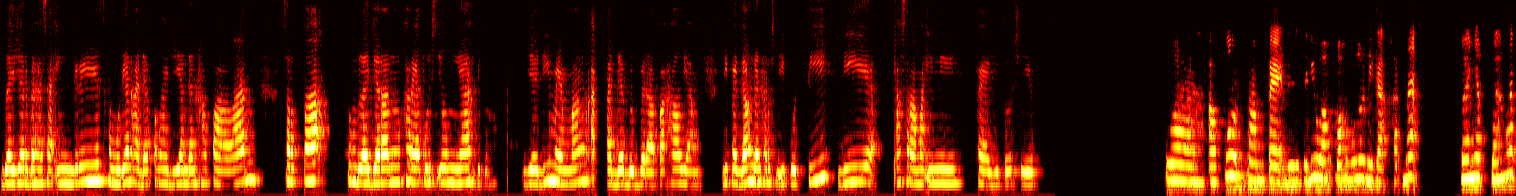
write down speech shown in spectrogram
belajar bahasa Inggris, kemudian ada pengajian dan hafalan, serta pembelajaran karya tulis ilmiah gitu. Jadi memang ada beberapa hal yang dipegang dan harus diikuti di asrama ini kayak gitu sih. Wah, aku sampai dari tadi wah-wah mulu nih Kak, karena banyak banget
